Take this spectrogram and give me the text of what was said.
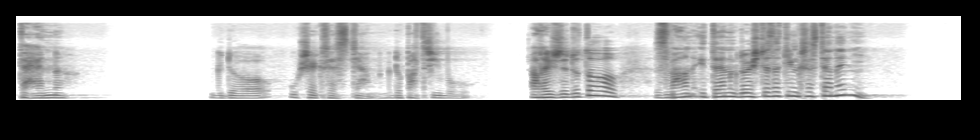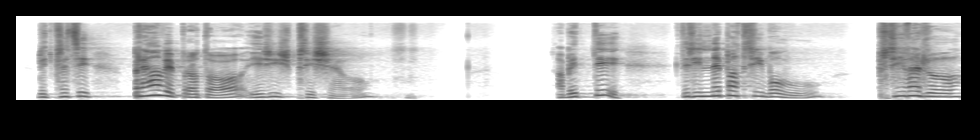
ten, kdo už je křesťan, kdo patří Bohu. Ale že do toho zván i ten, kdo ještě zatím křesťan není. Teď přeci právě proto Ježíš přišel, aby ty, kteří nepatří Bohu, přivedl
